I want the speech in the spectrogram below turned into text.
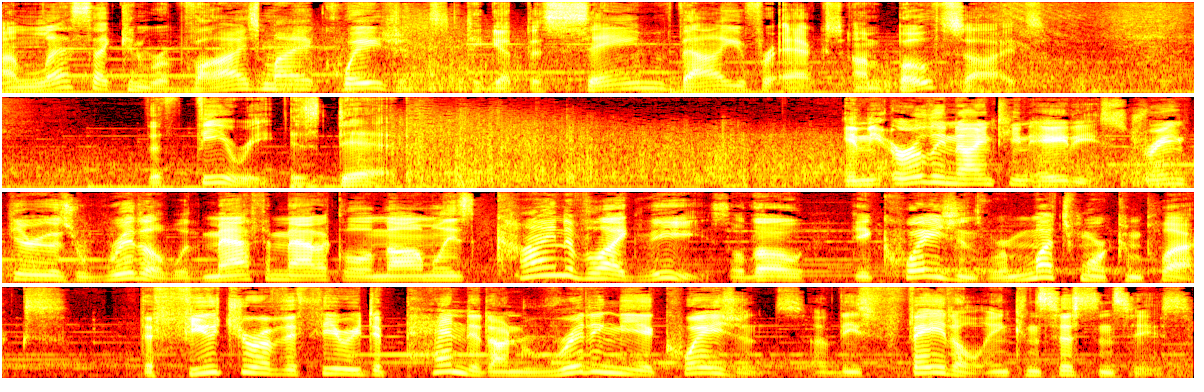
Unless I can revise my equations to get the same value for x on both sides, the theory is dead. In the early 1980s, string theory was riddled with mathematical anomalies kind of like these, although the equations were much more complex. The future of the theory depended on ridding the equations of these fatal inconsistencies.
